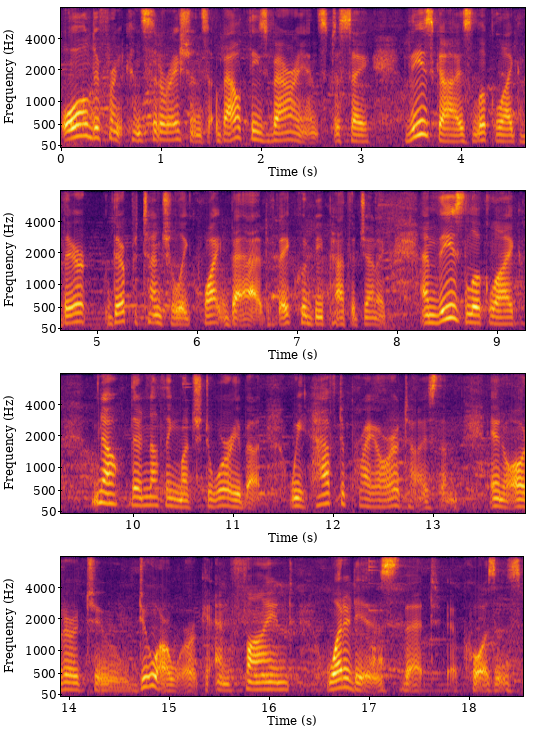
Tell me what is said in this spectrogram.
all different considerations about these variants to say, these guys look like they're, they're potentially quite bad. They could be pathogenic. And these look like, no, they're nothing much to worry about. We have to prioritize them in order to do our work and find what it is that causes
